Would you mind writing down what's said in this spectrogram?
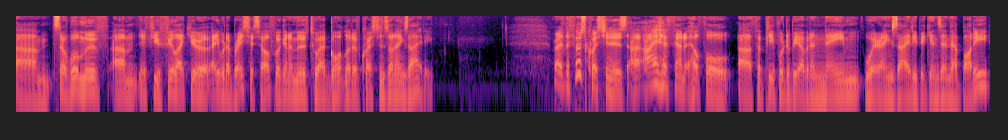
Um, so we'll move. Um, if you feel like you're able to brace yourself, we're going to move to our gauntlet of questions on anxiety. Right. The first question is I, I have found it helpful uh, for people to be able to name where anxiety begins in their body.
